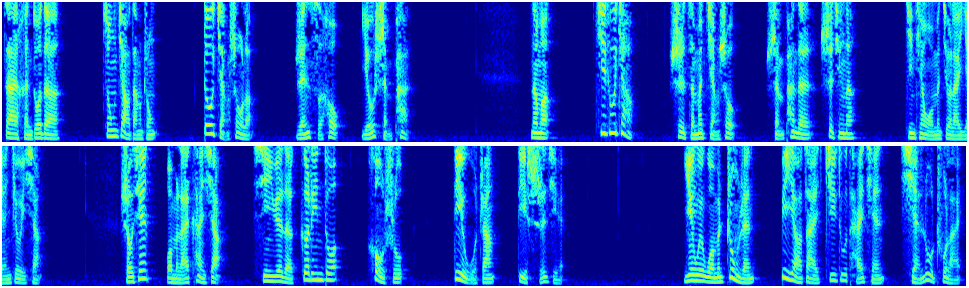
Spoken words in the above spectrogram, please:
在很多的宗教当中，都讲授了。人死后有审判，那么基督教是怎么讲授审判的事情呢？今天我们就来研究一下。首先，我们来看一下新约的哥林多后书第五章第十节，因为我们众人必要在基督台前显露出来，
